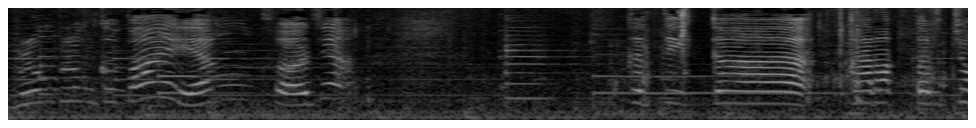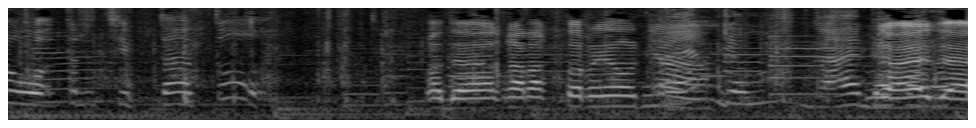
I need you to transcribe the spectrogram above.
belum belum kebayang soalnya ketika karakter cowok tercipta tuh Ada karakter realnya. nggak ada Nggak ada,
